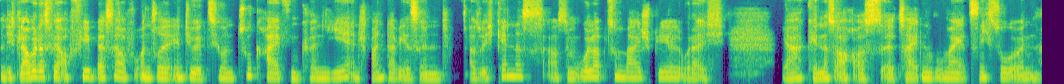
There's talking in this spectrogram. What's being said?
Und ich glaube, dass wir auch viel besser auf unsere Intuition zugreifen können, je entspannter wir sind. Also ich kenne das aus dem Urlaub zum Beispiel oder ich ja, kenne das auch aus äh, Zeiten, wo man jetzt nicht so in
